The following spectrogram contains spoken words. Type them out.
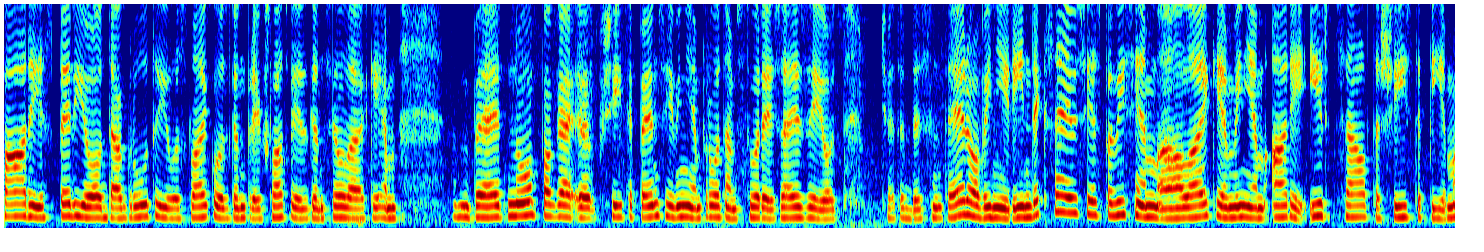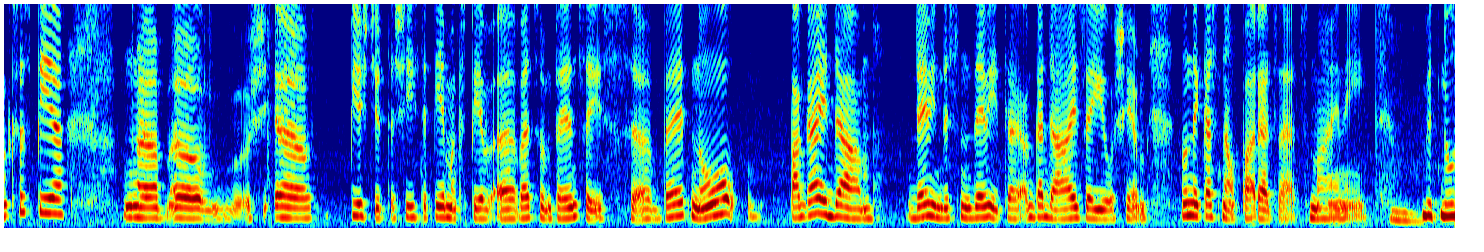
pārējais periodā, grūtajos laikos, gan priekš Latvijas, gan cilvēkiem. Bet nu, pagai, šī pensija viņiem, protams, toreiz aizejot 40 eiro. Viņi ir indeksējusies pa visiem uh, laikiem. Viņiem arī ir celta šīs piemaksas pie. Uh, uh, š, uh, Piešķirta šīs piemaksas pie uh, vecuma pensijas, uh, bet nu, pagaidām 99. gadā aizejošiem, nu, nekas nav paredzēts mainīt. Mm. Bet nu,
